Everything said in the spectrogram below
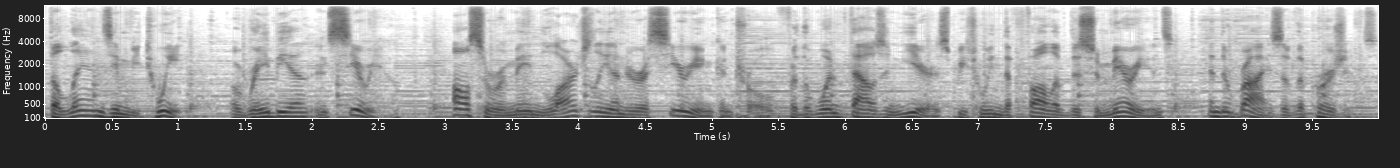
The lands in between, Arabia and Syria, also remained largely under Assyrian control for the 1,000 years between the fall of the Sumerians and the rise of the Persians.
